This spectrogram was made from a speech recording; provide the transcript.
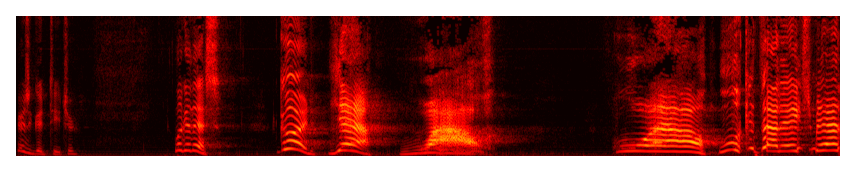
Here's a good teacher. Look at this. Good. Yeah. Wow. Wow. Look at that H, man.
